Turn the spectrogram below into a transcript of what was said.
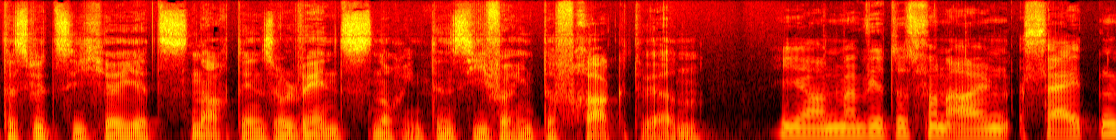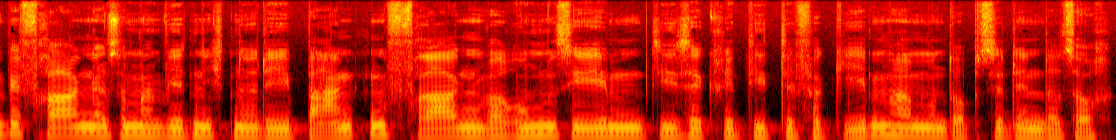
Das wird sicher jetzt nach der Insolvenz noch intensiver hinterfragt werden. Ja, und man wird das von allen Seiten befragen. Also man wird nicht nur die Banken fragen, warum sie eben diese Kredite vergeben haben und ob sie denn das auch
